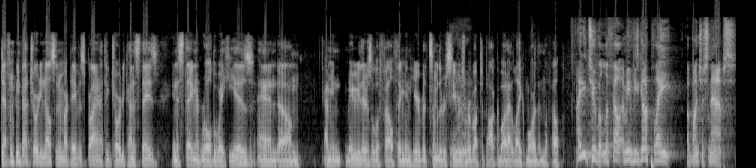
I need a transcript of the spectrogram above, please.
definitely not Jordy Nelson and Martavis Bryant. I think Jordy kind of stays in a stagnant role the way he is. And, um, I mean, maybe there's a LaFell thing in here, but some of the receivers we're about to talk about, I like more than LaFell. I do too, but LaFell, I mean, if he's going to play a bunch of snaps,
